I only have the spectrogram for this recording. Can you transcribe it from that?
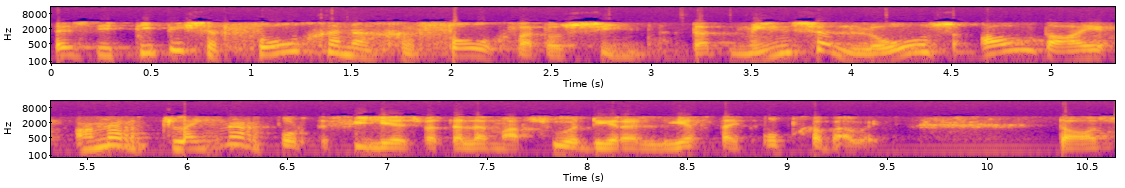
is die tipiese volgende gevolg wat ons sien dat mense los al daai ander kleiner portefeuilles wat hulle maar so deur 'n leeftyd opgebou het. Daar's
